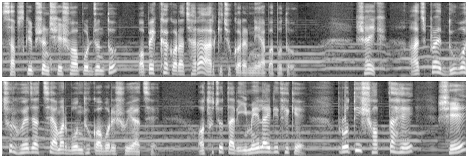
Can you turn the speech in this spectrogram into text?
সাবস্ক্রিপশন শেষ হওয়া পর্যন্ত অপেক্ষা করা ছাড়া আর কিছু করার নেই আপাতত। শাইখ, আজ প্রায় দু বছর হয়ে যাচ্ছে আমার বন্ধু কবরে শুয়ে আছে। অথচ তার ইমেল আইডি থেকে প্রতি সপ্তাহে সে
